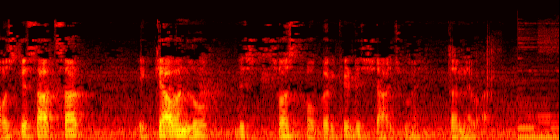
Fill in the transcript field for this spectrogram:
और उसके साथ साथ इक्यावन लोग स्वस्थ होकर के डिस्चार्ज हुए हैं। धन्यवाद।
